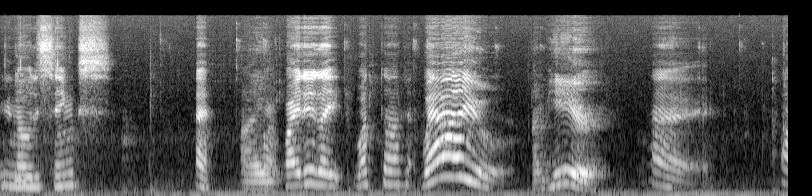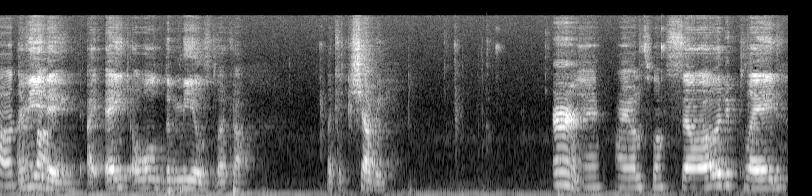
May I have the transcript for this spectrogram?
you know the sinks. Why, I why did I what the where are you? I'm here. Hey. Oh, I'm eating. I ate all the meals like a like a chubby. Mm. Yeah, I also. So I already played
